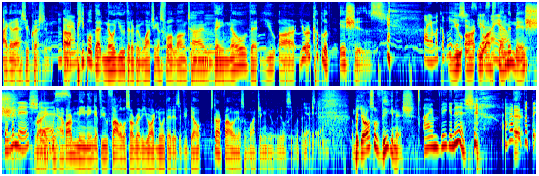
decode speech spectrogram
I gotta ask you a question. Okay. Uh, people that know you, that have been watching us for a long time, Mm-hmm. they know that you are you're a couple of ishes. I am a couple of You issues. are you yes, are I am. feminish. Feminish, right? We have our meaning. If you follow us already, you already know what that is. If you don't, start following us and watching. You'll you'll see what that is. But you're also veganish. I am veganish. I have Eh. to put the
